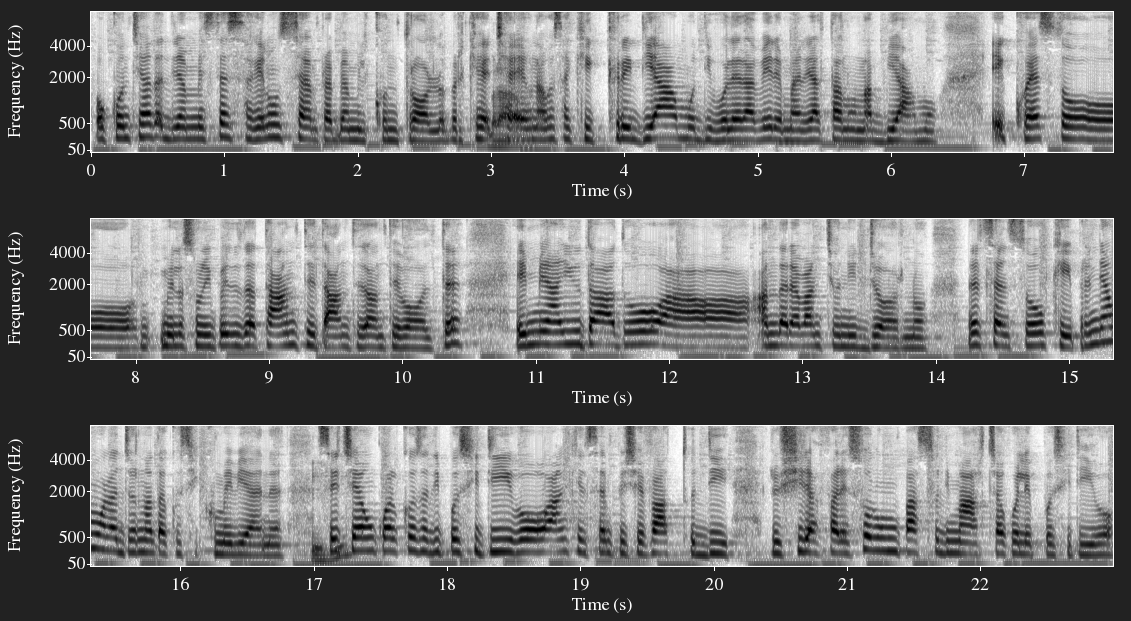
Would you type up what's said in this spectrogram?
ho continuato a dire a me stessa che non sempre abbiamo il controllo, perché cioè, è una cosa che crediamo di voler avere ma in realtà non abbiamo. E questo me lo sono ripetuta tante, tante, tante volte e mi ha aiutato a andare avanti ogni giorno. Nel senso, ok, prendiamo la giornata così come viene. Mm-hmm. Se mhm. c'è un qualcosa di positivo, anche il semplice fatto di riuscire a fare solo un passo di marcia, quello è positivo.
